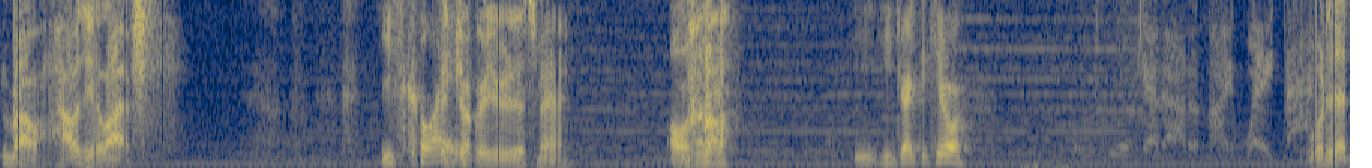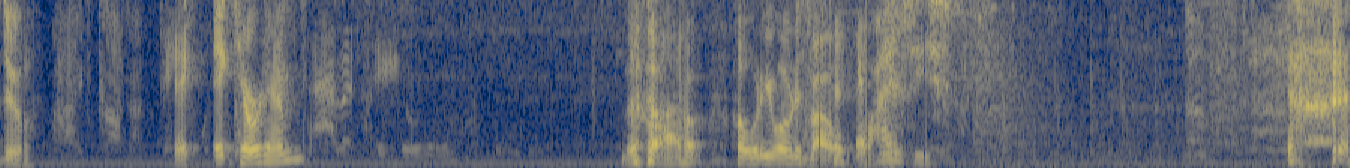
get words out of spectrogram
Bro, how is he alive? He's What Clay. did Joker do to this man? Oh, yeah. he he drank the cure. Get out of my way. What did that do? I've got a It it cured him. I don't. Oh, what do you want me to Bro, say? why is he?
